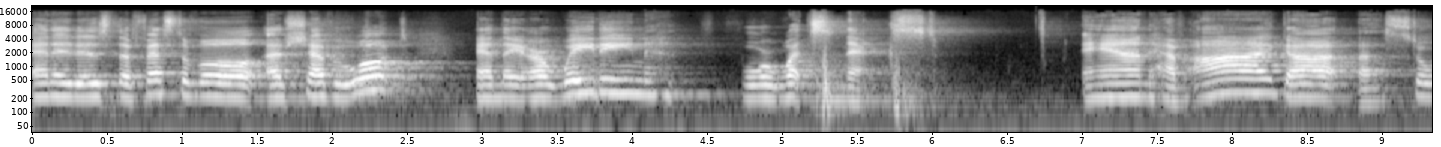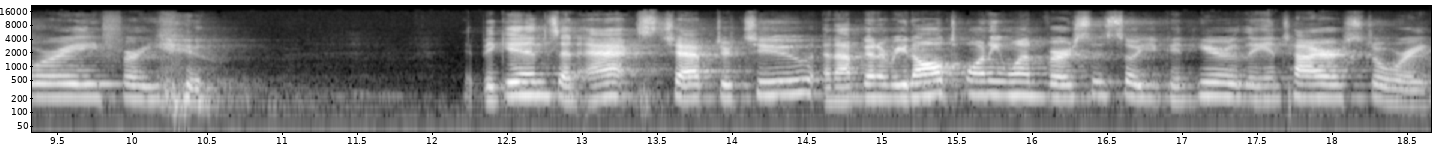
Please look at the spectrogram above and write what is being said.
and it is the festival of Shavuot, and they are waiting for what's next. And have I got a story for you? It begins in Acts chapter 2, and I'm going to read all 21 verses so you can hear the entire story.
